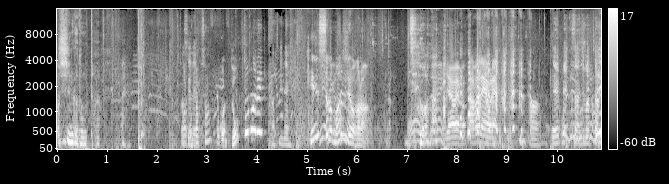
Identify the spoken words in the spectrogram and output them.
う。死ぬかと思った。あ助けて。おたくさん？これどこまで？助けて。検査がマジでわからん。やばいもうたまね俺。あエーペックス始まったって。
